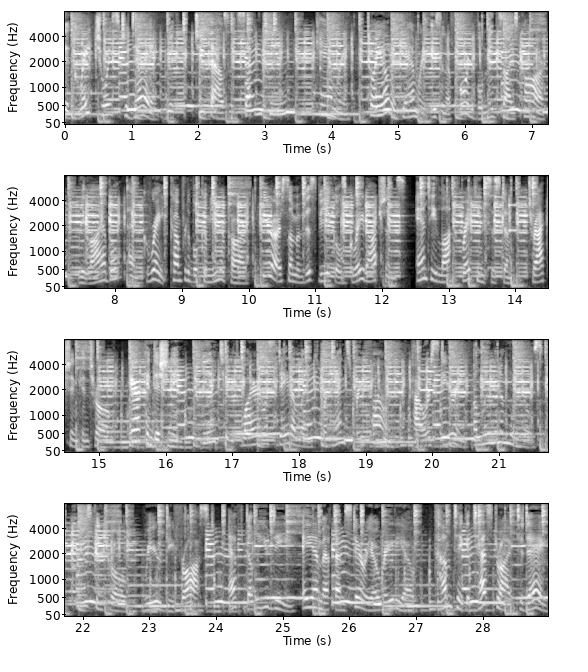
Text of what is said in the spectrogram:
Make a great choice today with 2017 Camry. Toyota Camry is an affordable midsize car, reliable and great comfortable commuter car. Here are some of this vehicle's great options. Anti-lock braking system, traction control, air conditioning, Bluetooth wireless data link for hands-free phone, power steering, aluminum wheels, cruise control, rear defrost, FWD, AM FM stereo radio. Come take a test drive today.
